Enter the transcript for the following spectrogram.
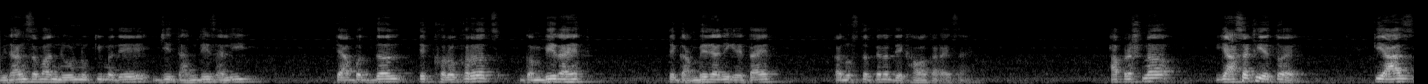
विधानसभा निवडणुकीमध्ये जी धांदी झाली त्याबद्दल ते खरोखरच गंभीर आहेत ते गांभीर्याने घेत आहेत. का नुसतं त्यांना देखावा करायचा आहे? हा प्रश्न यासाठी येतोय की आज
